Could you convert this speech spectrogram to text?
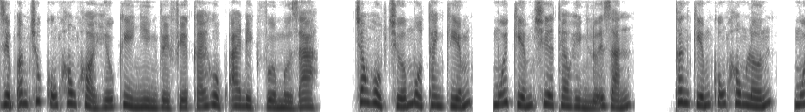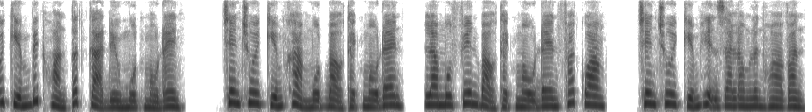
diệp âm trúc cũng không khỏi hiếu kỳ nhìn về phía cái hộp ai địch vừa mở ra. Trong hộp chứa một thanh kiếm mũi kiếm chia theo hình lưỡi rắn. Thân kiếm cũng không lớn, mũi kiếm bích hoàn tất cả đều một màu đen. Trên chuôi kiếm khảm một bảo thạch màu đen, là một viên bảo thạch màu đen phát quang. Trên chuôi kiếm hiện ra long lân hoa văn.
